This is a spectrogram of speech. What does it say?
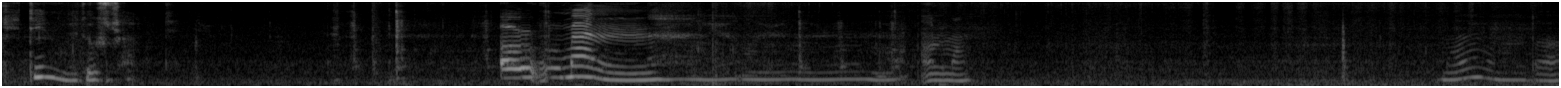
Kedin müdür çarptı? Orman. Orman. Ormanda.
